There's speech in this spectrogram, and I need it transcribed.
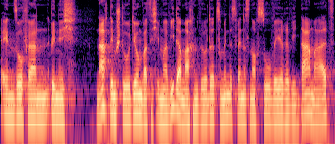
Insofern bin ich nach dem Studium, was ich immer wieder machen würde, zumindest wenn es noch so wäre wie damals,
